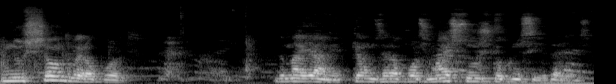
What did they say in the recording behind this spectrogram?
No chão do aeroporto de Miami, que é um dos aeroportos mais sujos que eu conheci até hoje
